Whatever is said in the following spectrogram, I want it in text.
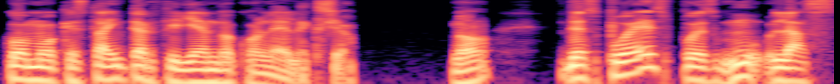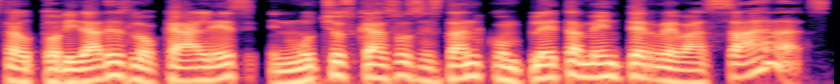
como que está interfiriendo con la elección, ¿no? Después, pues las autoridades locales en muchos casos están completamente rebasadas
